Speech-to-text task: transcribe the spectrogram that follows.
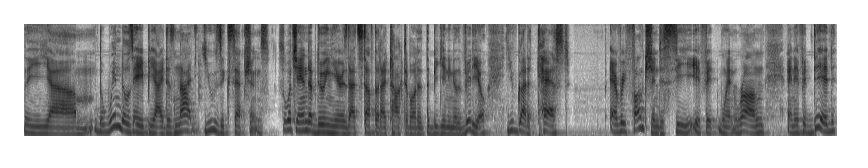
the um, the Windows API does not use exceptions. So what you end up doing here is that stuff that I talked about at the beginning of the video. You've got to test every function to see if it went wrong, and if it did,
